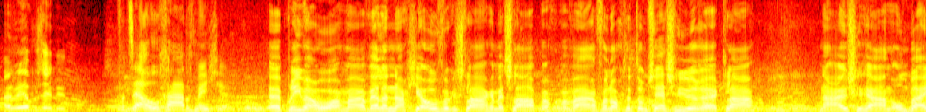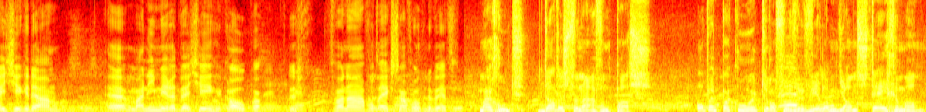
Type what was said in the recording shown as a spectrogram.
hebben we heel veel zin in. Vertel, hoe gaat het met je? Eh, prima hoor, maar wel een nachtje overgeslagen met slapen. We waren vanochtend om 6 uur eh, klaar. Naar huis gegaan, ontbijtje gedaan. Eh, maar niet meer het bedje ingekropen. Dus vanavond extra vroeg naar bed. Maar goed, dat is vanavond pas. Op het parcours troffen we Willem-Jan Stegeman,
